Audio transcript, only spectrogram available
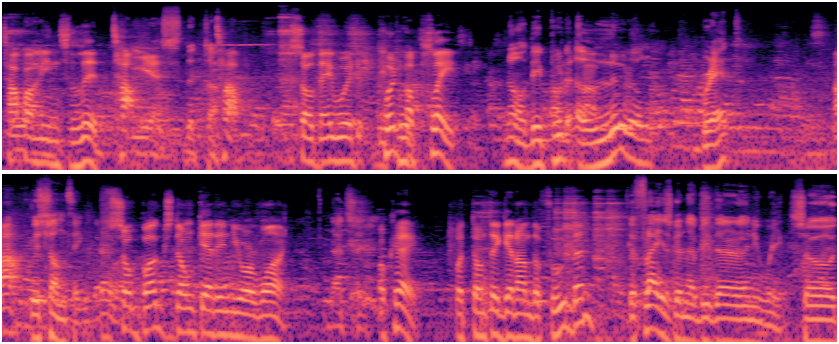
Tapa means lid, top. Yes, the top. Top. So they would They put a plate. No, they put a little bread Ah. with something. So bugs don't get in your wine. That's it. Okay. But don't they get on the food then? The fly is gonna be there anyway, so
